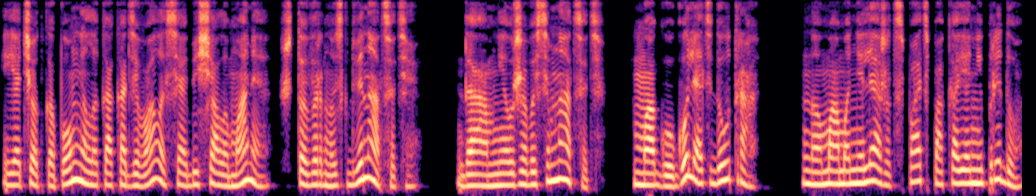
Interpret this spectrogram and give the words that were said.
Я четко помнила, как одевалась и обещала маме, что вернусь к 12. Да, мне уже 18. Могу гулять до утра. Но мама не ляжет спать, пока я не приду,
